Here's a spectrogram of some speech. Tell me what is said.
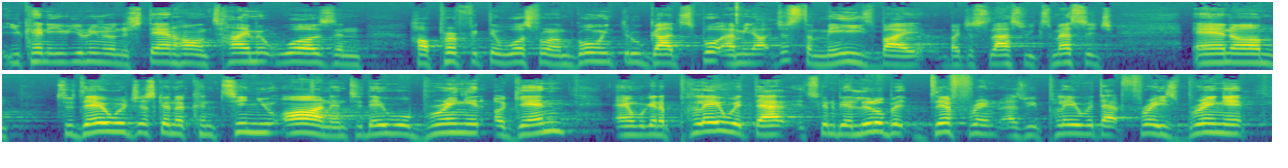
you, can't, you don't even understand how on time it was and how perfect it was for what I'm going through. God spoke. I mean, I'm just amazed by, by just last week's message. And um, today we're just going to continue on, and today we'll bring it again, and we're going to play with that. It's going to be a little bit different as we play with that phrase, bring it.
